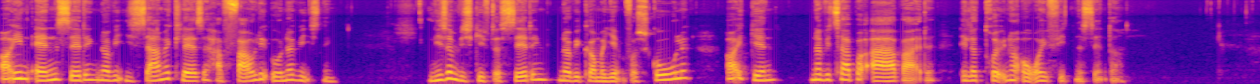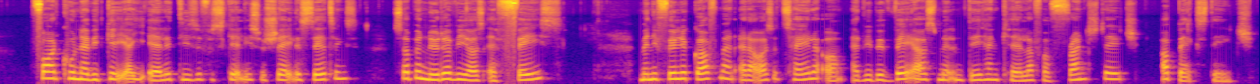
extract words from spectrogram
og i en anden setting, når vi i samme klasse har faglig undervisning. Ligesom vi skifter setting, når vi kommer hjem fra skole, og igen, når vi tager på arbejde eller drøner over i fitnesscenteret. For at kunne navigere i alle disse forskellige sociale settings, så benytter vi os af face, men ifølge Goffman er der også tale om, at vi bevæger os mellem det, han kalder for frontstage og backstage.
